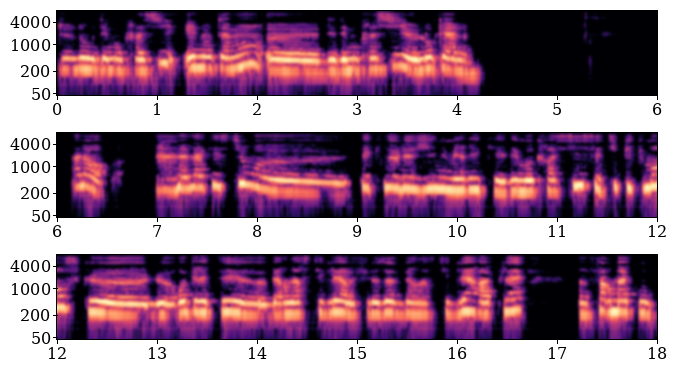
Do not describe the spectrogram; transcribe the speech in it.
de nos démocraties et notamment euh, des démocraties locales? Alors, la question technologie numérique et démocratie, c'est typiquement ce que le regretté Bernard Stiegler, le philosophe Bernard Stiegler, appelait un pharmacon.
